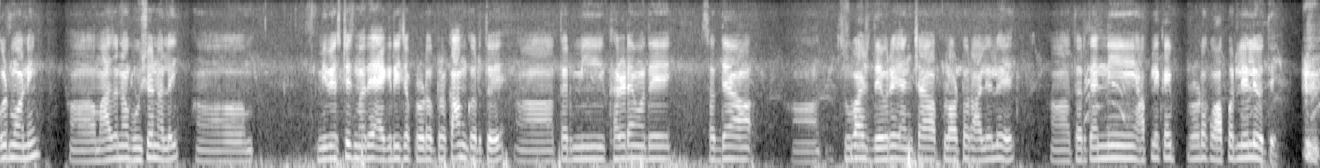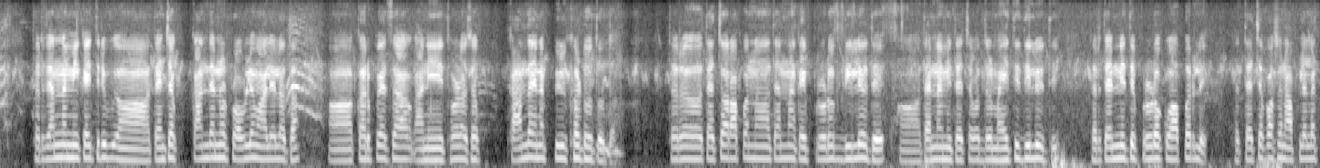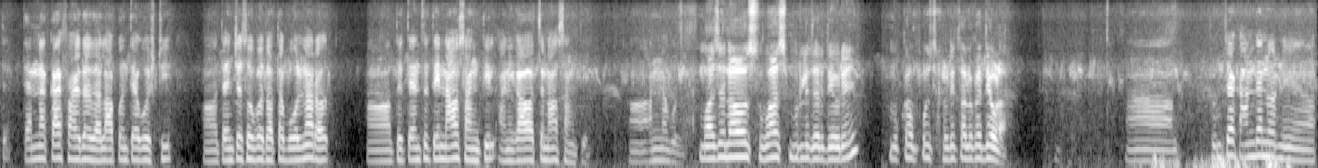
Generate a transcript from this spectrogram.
Good morning. माझं नाव भूषण अलई. मी वेस्टेजमध्ये ॲग्रीच्या प्रोडक्टवर काम करतो आहे तर मी खरड्यामध्ये सध्या सुभाष देवरे यांच्या प्लॉटवर आलेलो आहे. तर त्यांनी आपले काही प्रोडक्ट वापरलेले होते. तर त्यांना मी काहीतरी त्यांच्या कांद्यांवर प्रॉब्लेम आलेला होता. करप्याचा आणि थोडासा कांदा आहे ना पिळखट होत होता. तर त्याच्यावर आपण त्यांना काही प्रोडक्ट दिले होते. त्यांना मी त्याच्याबद्दल माहिती दिली होती. तर त्यांनी ते प्रोडक्ट वापरले. तर त्याच्यापासून आपल्याला त्या- त्यांना काय फायदा झाला आपण त्या गोष्टी? त्यांच्यासोबत आता बोलणार आहोत. अ, ते त्यांचं ते नाव सांगतील आणि गावाचं नाव सांगतील. अण्णा बोला. माझं नाव सुभाष मुरलीधर देवरे मुक्काम पोस्ट खर्डी तालुका देवळा. तुमच्या कांद्यांवर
